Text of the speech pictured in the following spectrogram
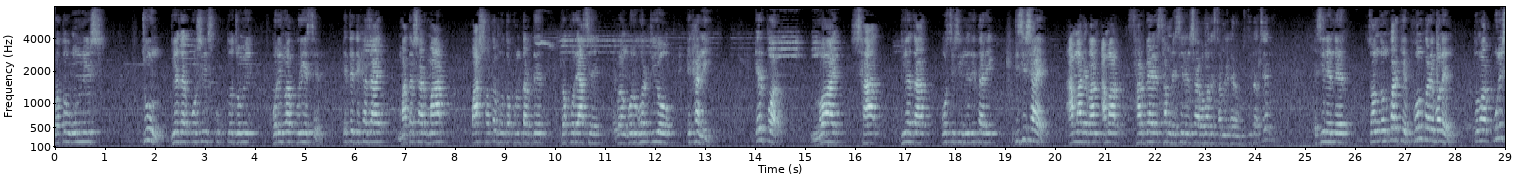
গত উনিশ জুন দুই হাজার পঁচিশ উক্ত জমি পরিমাপ করিয়েছেন। এতে দেখা যায় মাদ্রাসার মাঠ পাঁচ শতাংশ দখলদারদের দখলে আছে এবং গরুঘরটিও এখানেই। এরপর নয় সাত দুই হাজার পঁচিশ ইংরেজি তারিখ, ডিসি সাহেব আমার এবং আমার সার্ভেয়ারের সামনে সিলেন সাহেব আমাদের সামনে এখানে উপস্থিত আছেন। সিলেন্ডের চন্দন করকে ফোন করে বলেন, তোমার পুলিশ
